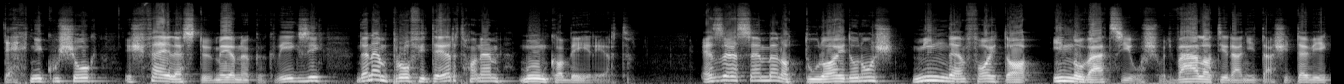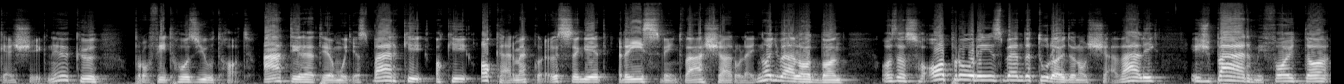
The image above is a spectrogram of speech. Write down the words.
technikusok és fejlesztő mérnökök végzik, de nem profitért, hanem munkabérért. Ezzel szemben a tulajdonos mindenfajta innovációs vagy vállalatirányítási tevékenység nélkül profithoz juthat. Átélheti amúgy ezt bárki, aki akár mekkora összegét részvényt vásárol egy nagyvállalatban, azaz ha apró részben, de tulajdonossá válik, és bármi fajta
